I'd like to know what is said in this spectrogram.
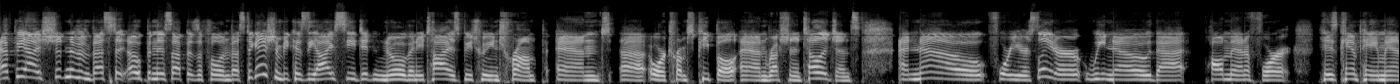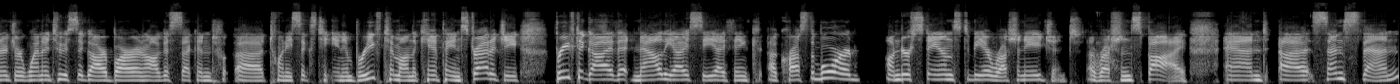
FBI shouldn't have invested, opened this up as a full investigation because the IC didn't know of any ties between Trump and uh, or Trump's people and Russian intelligence. And now, four years later, we know that Paul Manafort, his campaign manager, went into a cigar bar on August 2nd, uh, 2016, and briefed him on the campaign strategy. Briefed a guy that now the IC, I think, across the board, understands to be a Russian agent, a Russian spy. And uh, since then,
